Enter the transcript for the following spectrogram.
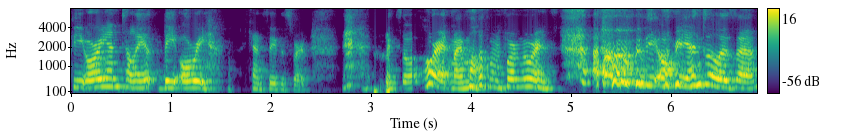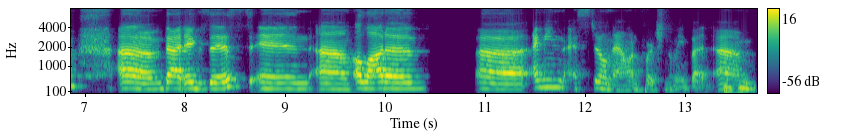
the Oriental, the Ori, I can't say this word. it's so important. My mouth won't form the words. Um, the Orientalism um, that exists in um, a lot of, uh, I mean, still now, unfortunately, but mm-hmm. Um,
